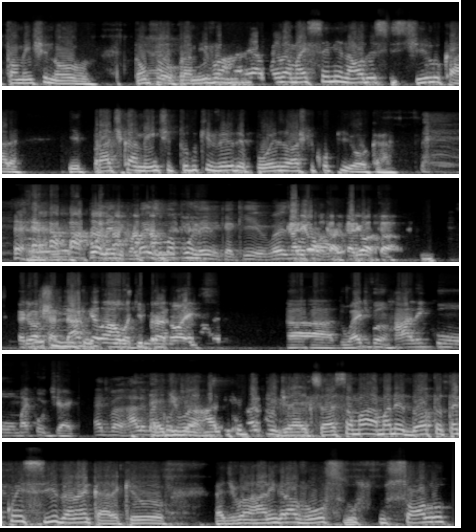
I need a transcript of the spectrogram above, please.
Totalmente novo. Então, E pô, aí? pra mim, Van Halen é a banda mais seminal desse estilo, cara. E praticamente tudo que veio depois eu acho que copiou, cara. polêmica, mais uma polêmica aqui. Mais uma Carioca, polêmica. Carioca. Carioca, Deixa dá aquela aula aqui pra nós. da- do Ed Van Halen com o Michael Jackson. Ed Van Halen, Michael Ed Van Jackson. Halen com Michael Jackson. Essa é uma, uma anedota até conhecida, né, cara? Que o Ed Van Halen gravou o, o solo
